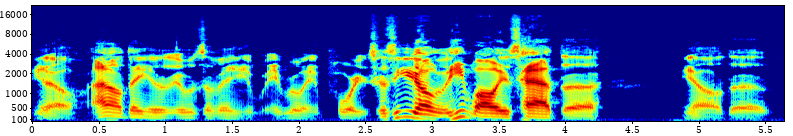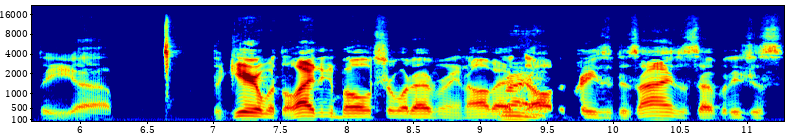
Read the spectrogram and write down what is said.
you know, I don't think it, was of any really importance because he, you know, he always had the, you know, the the uh, the gear with the lightning bolts or whatever and all that, right. all the crazy designs and stuff. But it's just,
